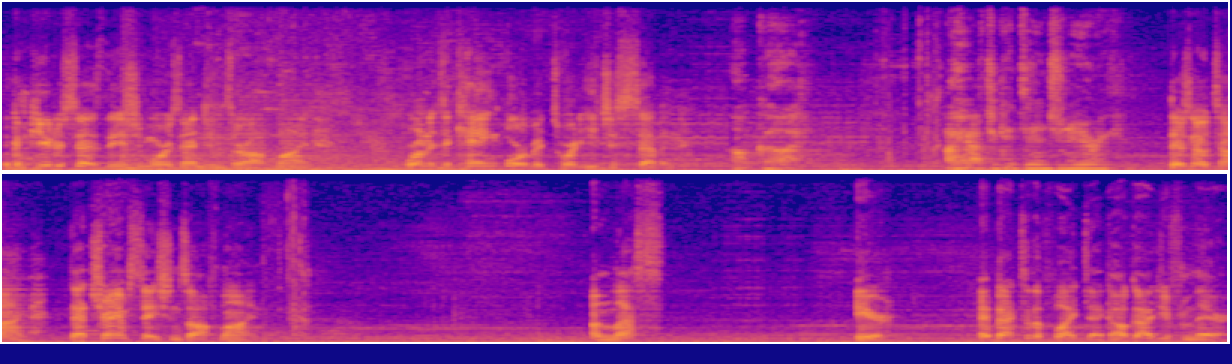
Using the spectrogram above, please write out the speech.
the computer says the Ishimura's engines are offline. We're on a decaying orbit toward Aegis 7. Oh god. I have to get to engineering. There's no time. That tram station's offline. Unless... Here. Head back to the flight deck. I'll guide you from there.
